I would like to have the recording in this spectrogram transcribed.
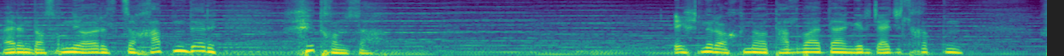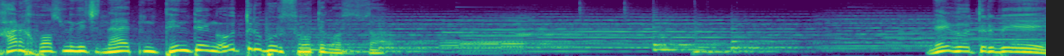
Харин досгоны ойролцоо хадан дээр хэд хонлоо. Эхнэр охиноо талбайдаа ирж ажиллахад нь харах болно гэж найдан тэндэн өдөр бүр суудаг боллоо. Нэг өдөр би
